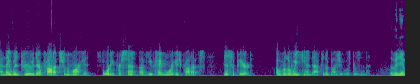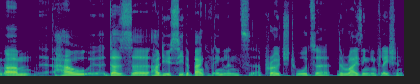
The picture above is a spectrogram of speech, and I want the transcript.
and they withdrew their products from the market. 40% of UK mortgage products disappeared over the weekend after the budget was presented. William, um, how does uh, how do you see the Bank of England's approach towards uh, the rising inflation?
